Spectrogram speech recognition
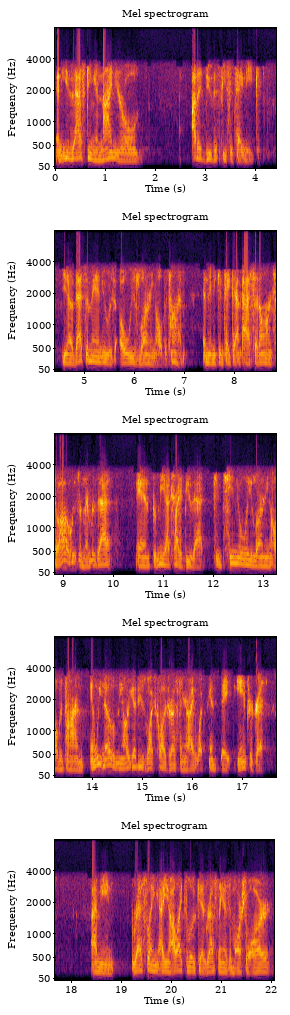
and he's asking a nine-year-old how to do this piece of technique. You know, that's a man who is always learning all the time, and then he can take that and pass that on. So I always remember that. And for me, I try to do that, continually learning all the time. And we know, I mean, all you got to do is watch college wrestling, right? Watch Penn State. The game progresses. I mean, wrestling, I, you know, I like to look at wrestling as a martial art,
